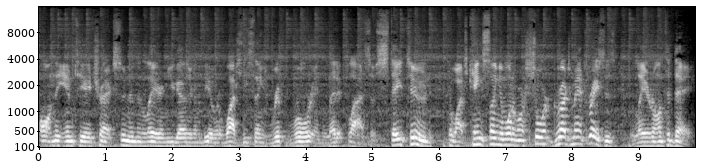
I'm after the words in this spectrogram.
on the MTA track sooner than later. And you guys are going to be able to watch these things rip, roar, and let it fly. So stay tuned to watch King Sling in one of our short grudge match races later on today.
